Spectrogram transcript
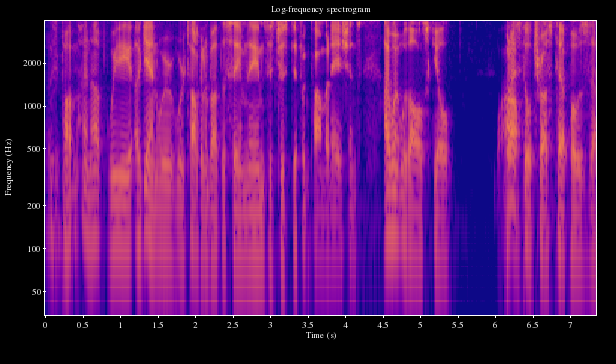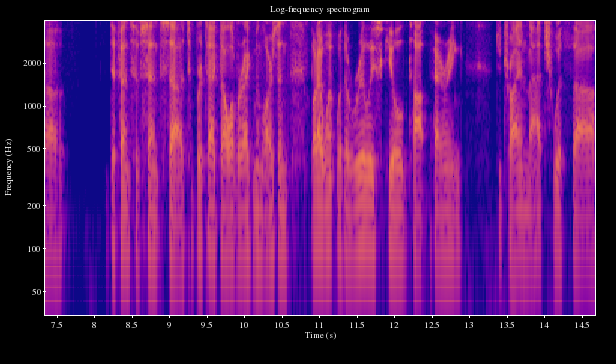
Let's pop mine up. We again, we're we're talking about the same names. It's just different combinations. I went with all skill, but I still trust Teppo's uh, defensive sense uh, to protect Oliver Ekman-Larsson. But I went with a really skilled top pairing to try and match with, uh,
